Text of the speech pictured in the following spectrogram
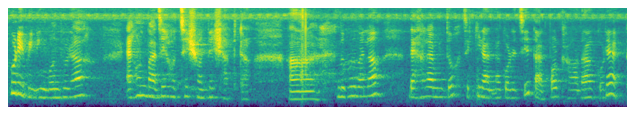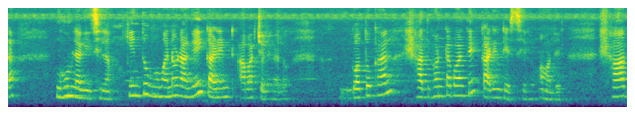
গুড ইভিনিং বন্ধুরা। এখন বাজে হচ্ছে সন্ধ্যে সাতটা। আর দুপুরবেলা দেখালামই তো যে কী রান্না করেছি তারপর খাওয়া দাওয়া করে একটা ঘুম লাগিয়েছিলাম। কিন্তু ঘুমানোর আগেই কারেন্ট আবার চলে গেল। গতকাল সাত ঘণ্টা বাদে কারেন্ট এসেছিল আমাদের। সাত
